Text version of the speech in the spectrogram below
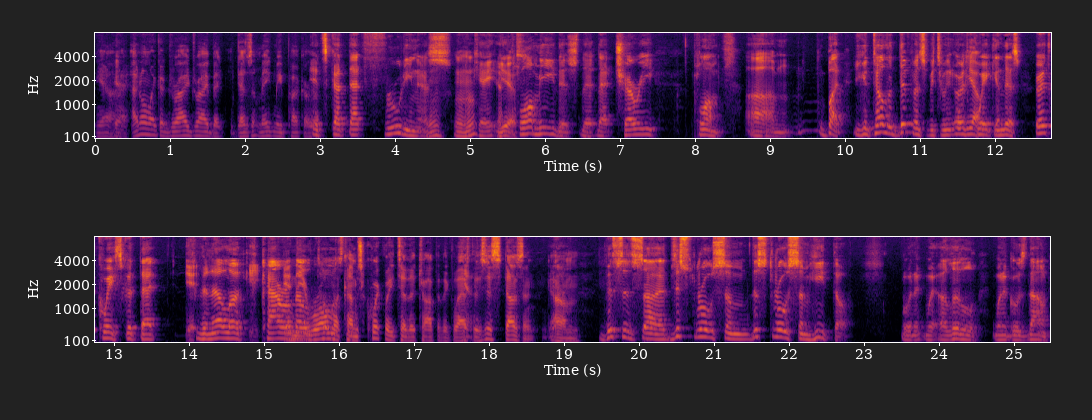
Yeah, yeah. I, I don't like a dry, dry, but it doesn't make me pucker. up. It's got that fruitiness, okay, and Mm-hmm. Yes. plummy, this that that cherry plum. Um, but you can tell the difference between Oh, yeah. earthquake and this. Earthquake's got that vanilla caramel. and the aroma toasty. comes quickly to the top of the glass. Yeah. This doesn't. Um, This is uh, this throws some this throws some heat though, when it when- a little when it goes down.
